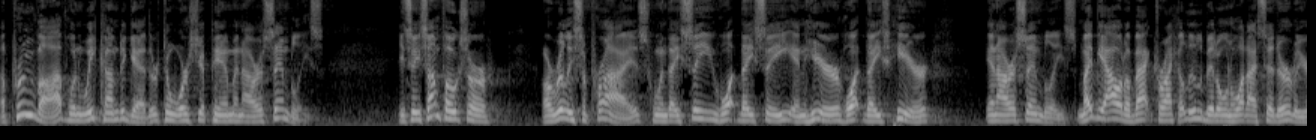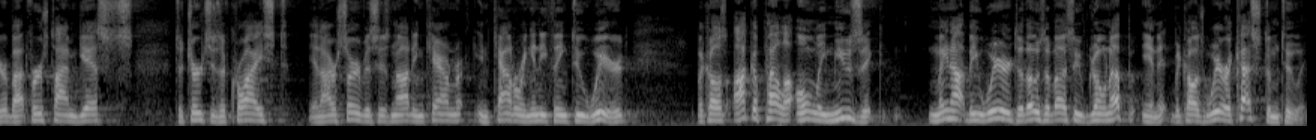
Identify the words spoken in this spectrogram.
approve of when we come together to worship Him in our assemblies? You see, some folks are, are really surprised when they see what they see and hear what they hear in our assemblies. Maybe I ought to backtrack a little bit on what I said earlier about first time guests to churches of Christ in our services not encounter, encountering anything too weird because a cappella only music may not be weird to those of us who've grown up in it because we're accustomed to it.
